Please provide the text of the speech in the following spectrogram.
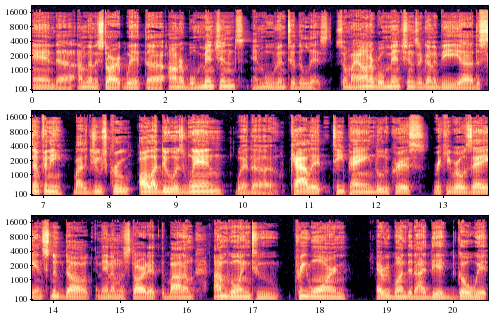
and uh, I'm going to start with uh, honorable mentions and move into the list. So my honorable mentions are going to be uh, the Symphony by the Juice Crew. All I do is win with uh, Khaled, T Pain, Ludacris, Rick Ross, and Snoop Dogg. And then I'm going to start at the bottom. I'm going to pre-warn everyone that I did go with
